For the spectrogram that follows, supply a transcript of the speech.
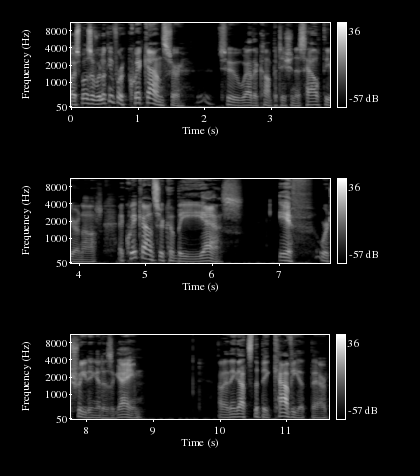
I suppose if we're looking for a quick answer to whether competition is healthy or not, a quick answer could be yes, if we're treating it as a game. And I think that's the big caveat there.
